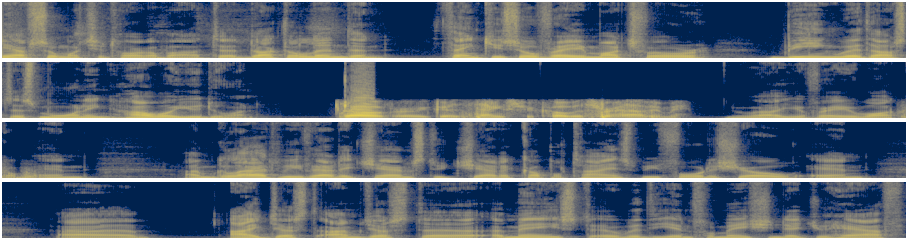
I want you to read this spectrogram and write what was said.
have so much to talk about. Uh, Dr. Linden, thank you so very much for being with us this morning. How are you doing? Oh, very good. Thanks, Jacobus, for having me. Well, you're very welcome. And I'm glad we've had a chance to chat a couple times before the show. And uh, I just, I'm just uh, amazed uh, with the information that you have.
